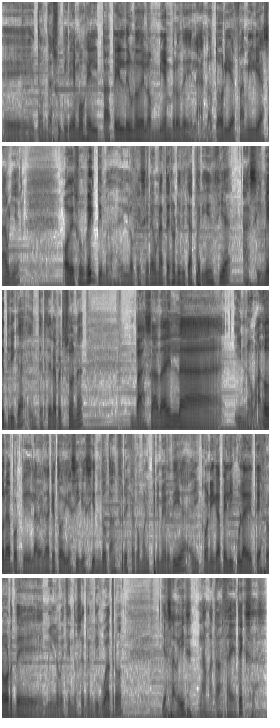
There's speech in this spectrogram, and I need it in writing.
eh, donde asumiremos el papel de uno de los miembros de la notoria familia Sawyer o de sus víctimas, en lo que será una terrorífica experiencia asimétrica en tercera persona, basada en la innovadora, porque la verdad que todavía sigue siendo tan fresca como el primer día, e icónica película de terror de 1974, ya sabéis, La Matanza de Texas.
